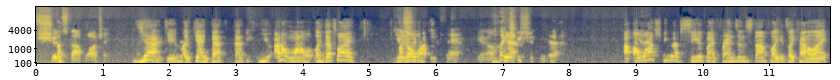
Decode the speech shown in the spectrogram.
should stop watching. yeah, dude. Like yeah, that that you. I don't want to like. That's why You Like, I'll shouldn't watch- be a fan. You know, like Yeah. you shouldn't. Yeah. I- I'll Yeah. watch UFC with my friends and stuff. Like it's like kind of like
